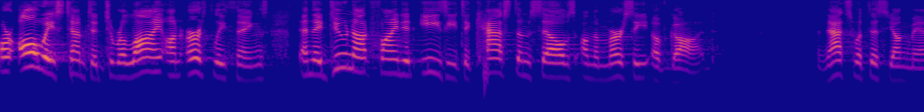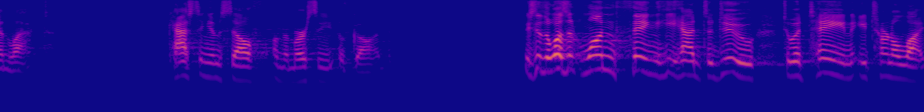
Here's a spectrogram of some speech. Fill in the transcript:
are always tempted to rely on earthly things, and they do not find it easy to cast themselves on the mercy of God. And that's what this young man lacked casting himself on the mercy of God. You see, there wasn't one thing he had to do to attain eternal life.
